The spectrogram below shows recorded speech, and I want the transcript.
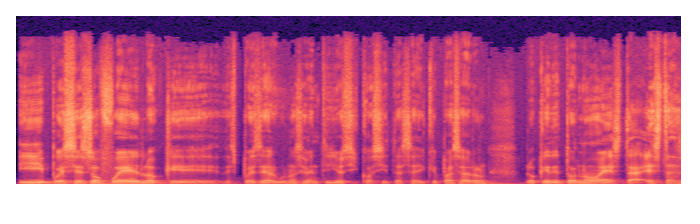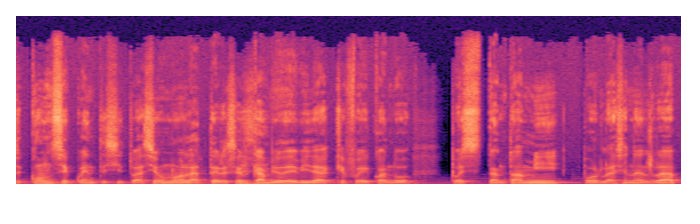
Y pues eso fue lo que, después de algunos eventillos y cositas ahí que pasaron, lo que detonó esta, esta consecuente situación, ¿no? La tercer cambio de vida, que fue cuando, pues, tanto a mí, por la escena del rap,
